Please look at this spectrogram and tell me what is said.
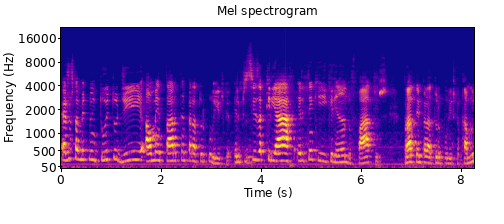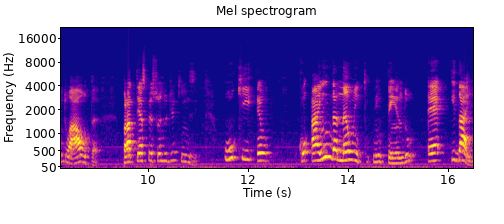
é justamente no intuito de aumentar a temperatura política. Ele precisa criar, ele tem que ir criando fatos para a temperatura política ficar muito alta para ter as pessoas no dia 15. O que eu ainda não en- entendo é e daí?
